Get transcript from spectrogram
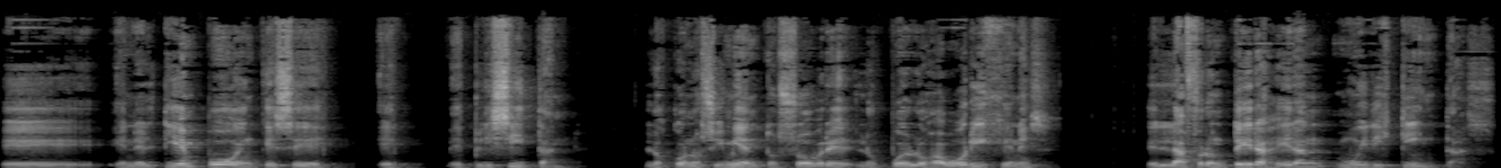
Eh, en el tiempo en que se explicitan los conocimientos sobre los pueblos aborígenes, las fronteras eran muy distintas.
